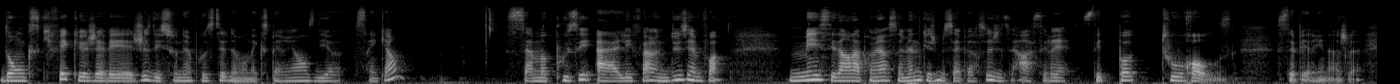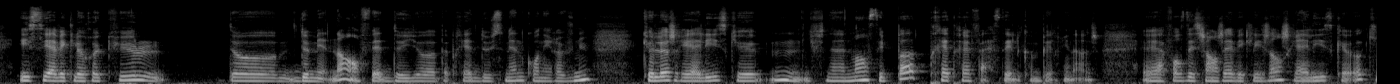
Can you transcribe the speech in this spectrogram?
Donc, ce qui fait que j'avais juste des souvenirs positifs de mon expérience d'il y a cinq ans. Ça m'a poussé à aller faire une deuxième fois. Mais c'est dans la première semaine que je me suis aperçue, j'ai dit ah c'est vrai, c'est pas tout rose ce pèlerinage-là. Et c'est avec le recul de, maintenant, en fait, d'il y a à peu près deux semaines qu'on est revenu, que là, je réalise que hmm, finalement, c'est pas très très facile comme pèlerinage. Euh, à force d'échanger avec les gens, je réalise que, ok,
